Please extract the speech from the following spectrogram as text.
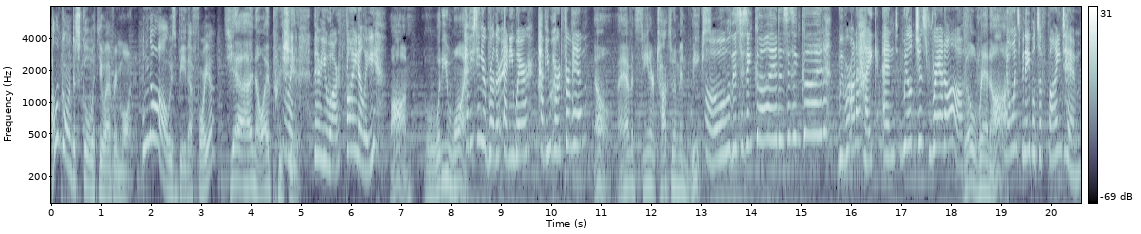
I love going to school with you every morning. And you know I'll always be there for you. Yeah, I know. I appreciate Dylan, it. there you are, finally. Mom, what do you want? Have you seen your brother anywhere? Have you heard from him? No, I haven't seen or talked to him in weeks. Oh, this isn't good. This isn't good. We were on a hike and Will just ran off. Will ran off. No one's been able to find him,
